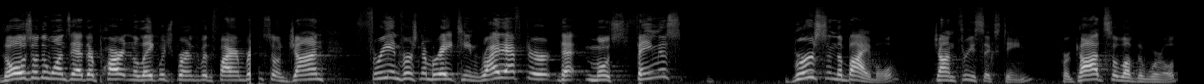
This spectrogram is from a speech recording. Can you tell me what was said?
those are the ones that had their part in the lake which burneth with fire and brimstone. John 3 and verse number 18, right after that most famous verse in the Bible, John 3 16, for God so loved the world,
